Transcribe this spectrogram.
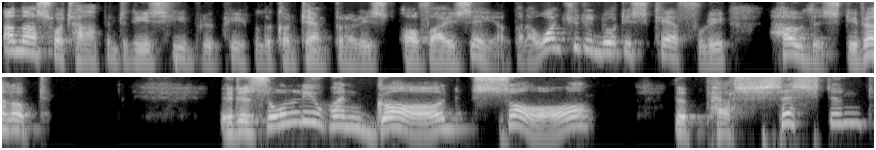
And that's what happened to these Hebrew people, the contemporaries of Isaiah. But I want you to notice carefully how this developed. It is only when God saw the persistent,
